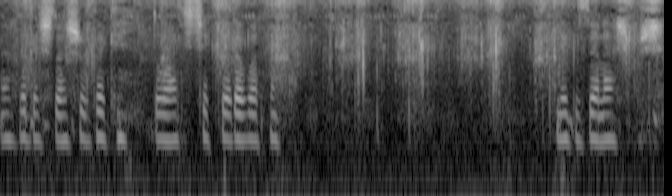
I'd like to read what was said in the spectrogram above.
Arkadaşlar şuradaki doğal çiçeklere bakın. Ne güzel açmış.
